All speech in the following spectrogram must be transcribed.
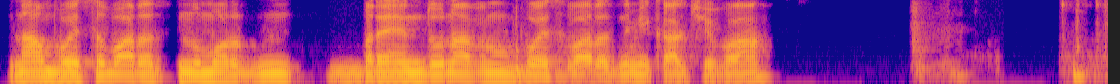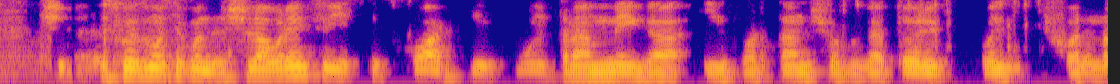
N-am voie să vă arăt numărul, brandul, n-avem voie să vă arăt nimic altceva. Și, scuze-mă o secundă. Și Laurențiu este foarte, ultra, mega important și obligatoriu poze de before and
